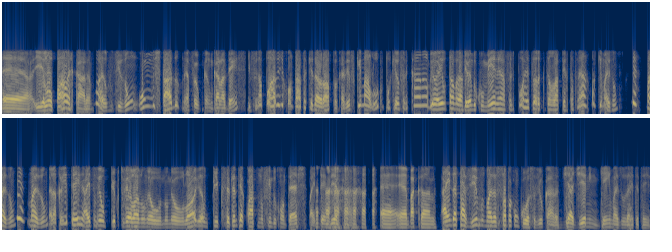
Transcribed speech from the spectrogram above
é. E low power, cara, pô, eu fiz um, um estado, né? Foi um canadense, e fiz uma porrada de contato aqui da Europa, cara. Eu fiquei maluco, porque eu falei, caramba, eu, aí eu tava querendo comer, né? Eu falei, porra, eu tô tão lá apertando. Eu falei, ah, aqui mais um. Mais um, mais um. Eu não acreditei. Aí tu vê o pico, tu vê lá no meu, no meu log, o pico 74 no fim do contest. Vai entender, cara. é, é bacana. Ainda tá vivo, mas é só pra concurso, viu, cara? Dia a dia ninguém mais usa RTTY,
